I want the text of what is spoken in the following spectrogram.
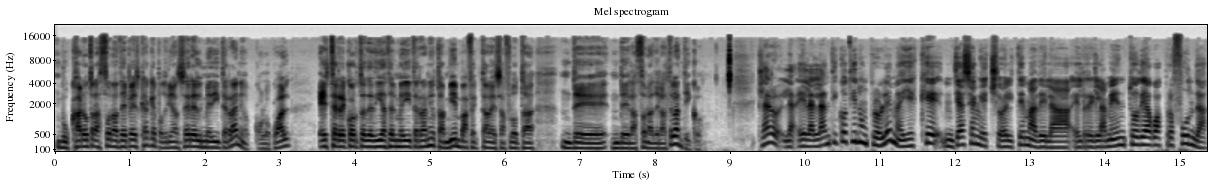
buscar otras zonas de pesca que podrían ser el Mediterráneo, con lo cual este recorte de días del Mediterráneo también va a afectar a esa flota de, la zona del Atlántico. Claro, el Atlántico tiene un problema y es que ya se han hecho el tema del reglamento de aguas profundas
